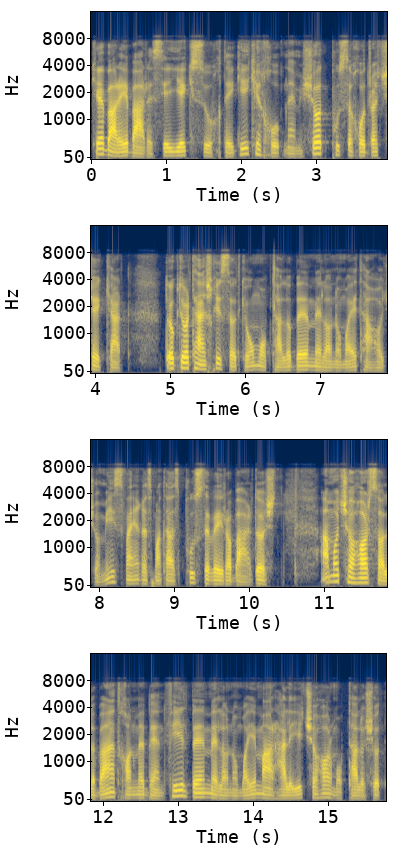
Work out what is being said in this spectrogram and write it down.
که برای بررسی یک سوختگی که خوب نمی‌شد پوست خود را چک کرد. دکتر تشخیص داد که او مبتلا به ملانومای تهاجمی است و این قسمت از پوست وی را برداشت. اما چهار سال بعد خانم بنفیلد به ملانومای مرحله چهار مبتلا شد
